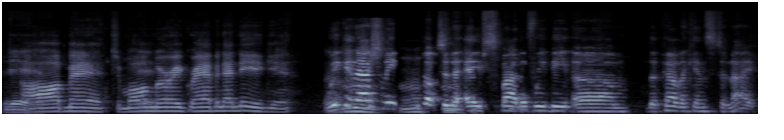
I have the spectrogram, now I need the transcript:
Yeah. Oh man, Jamal Yeah. Murray grabbing that knee again. We can Mm, actually mm, move up to the eighth spot if we beat um the Pelicans tonight.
